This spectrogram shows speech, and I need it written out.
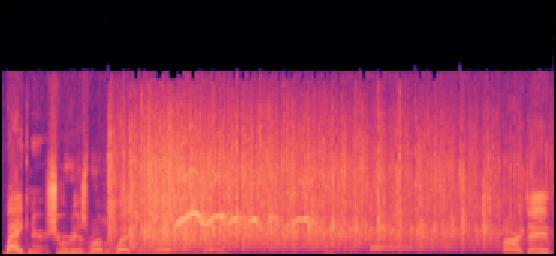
Wagner. Sure is Robert Wagner, All right, Dave.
